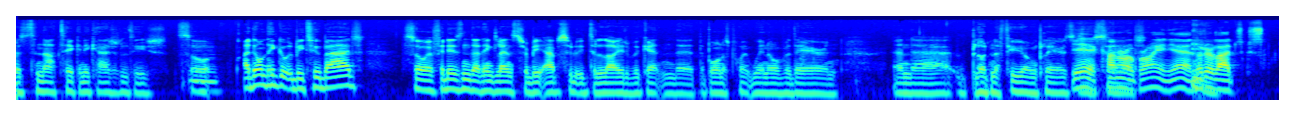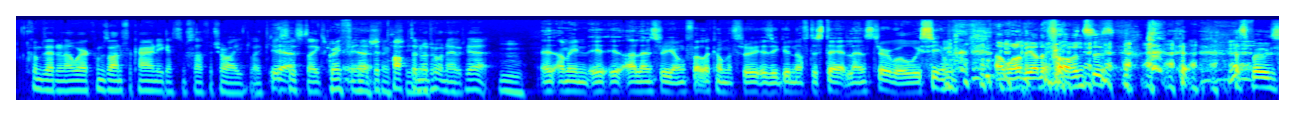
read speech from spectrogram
it's to not take any casualties. So Mm. I don't think it would be too bad. So if it isn't, I think Leinster will be absolutely delighted with getting the, the bonus point win over there and and uh, blooding a few young players. yeah, Conor. O'Brien. Yeah, another lad comes out of nowhere, comes on for Kearney, gets himself a try. Like it's Yeah. just like It's a great Yeah. finish. they popped actually, another one out. Yeah. yeah. Mm. Uh, I mean, i- i- a Leinster young fella coming through, is he good enough to stay at Leinster? Will we see him at one of the other provinces? I suppose.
